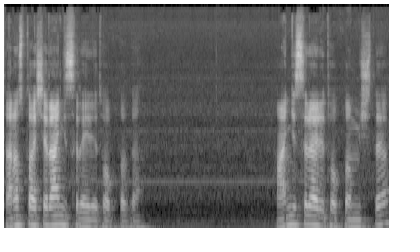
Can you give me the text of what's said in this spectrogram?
Thanos taşları hangi sırayla topladı? Hangi sırayla toplamıştı?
